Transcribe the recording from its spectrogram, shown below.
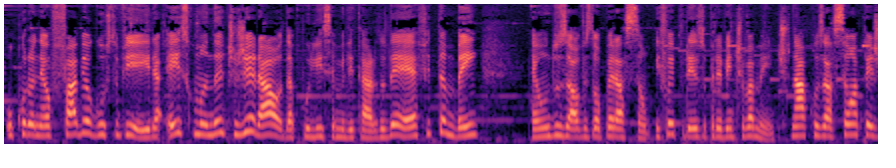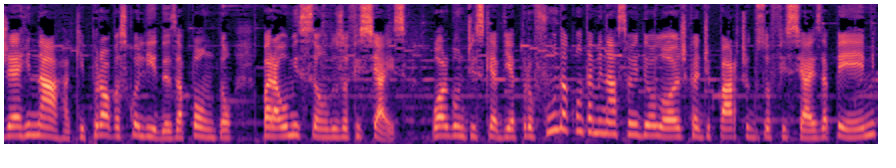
o coronel Fábio Augusto Vieira, ex-comandante-geral da Polícia Militar do DF, também é um dos alvos da operação e foi preso preventivamente. Na acusação, a PGR narra que provas colhidas apontam para a omissão dos oficiais. O órgão diz que havia profunda contaminação ideológica de parte dos oficiais da PM,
